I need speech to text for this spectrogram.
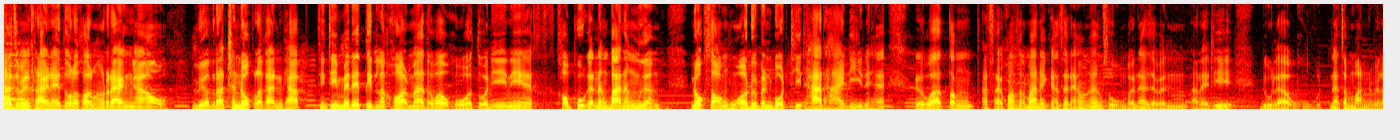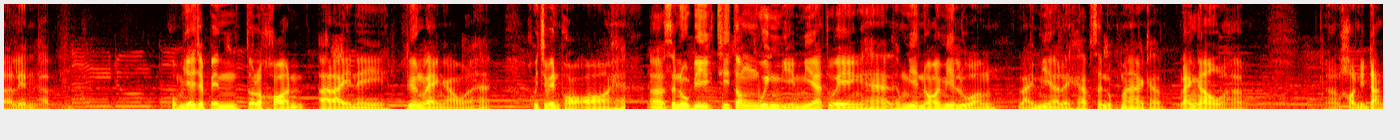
อยากจะเป็นใครในตัวละครของแรงเงา เลือกรัชนกแล้วกันครับ จริงๆ ไม่ได้ติดละครมากแต่ว่าโอ้โหตัวนี้นี่เขาพูดกันทั้งบ้านทั้งเมือง นกสองหัวดูเป็นบทที่ท้าทายดีนะฮะเรียกว่าต้องอาศัยความสามารถในการแสดงค่อนข้างสูง ก็น่าจะเป็นอะไรที่ดูแล้วโอ้โหน่าจะมันเวลาเล่นครับ ผมอยากจะเป็นตัวละครอะไรในเรื่องแรงเงาอะฮะคงจะเป็นผอฮะเอ่อสนุกดีที่ต้องวิ่งหนีเมียตัวเองฮะทั้งเมียน้อยเมียหลวงหลายเมียเลยครับ สนุกมากครับแรงเงาอะครับอ่าละครนี้ดัง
